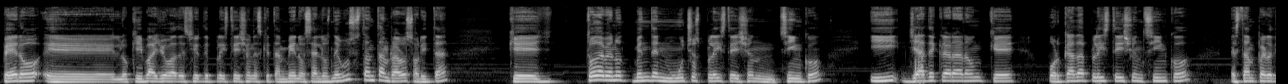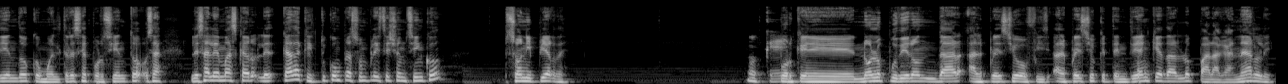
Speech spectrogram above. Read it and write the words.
Pero eh, lo que iba yo a decir de PlayStation es que también, o sea, los negocios están tan raros ahorita que todavía no venden muchos PlayStation 5 y ya declararon que por cada PlayStation 5 están perdiendo como el 13%. O sea, le sale más caro. cada que tú compras un PlayStation 5, Sony pierde. Porque no lo pudieron dar al precio, al precio que tendrían que darlo para ganarle.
